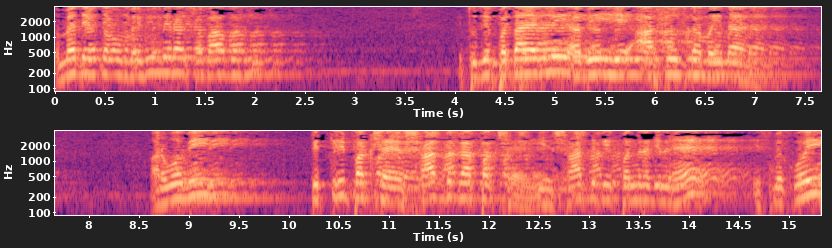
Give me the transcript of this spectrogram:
तो मैं देखता हूँ, मैं भी मेरा स्वभाव बदलू तुझे पता है नहीं, अभी ये आसूस का महीना है। और वो भी पितृपक्ष है, श्राद्ध का पक्ष है। ये श्राद्ध के पंद्रह दिन है। इसमें कोई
